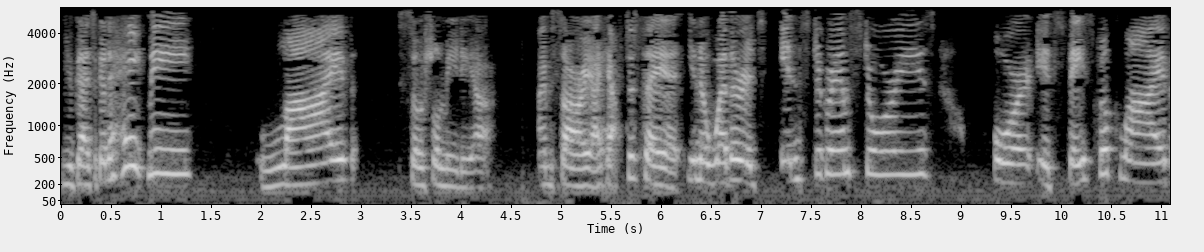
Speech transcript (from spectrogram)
you guys are going to hate me, live social media. I'm sorry, I have to say it. You know, whether it's Instagram stories or it's Facebook Live,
